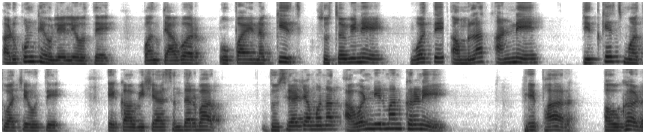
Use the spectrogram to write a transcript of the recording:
अडकून ठेवलेले होते पण त्यावर उपाय नक्कीच सुचविणे व ते अंमलात आणणे तितकेच महत्त्वाचे होते. एका विषयासंदर्भात दुसऱ्याच्या मनात आवड निर्माण करणे हे फार अवघड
